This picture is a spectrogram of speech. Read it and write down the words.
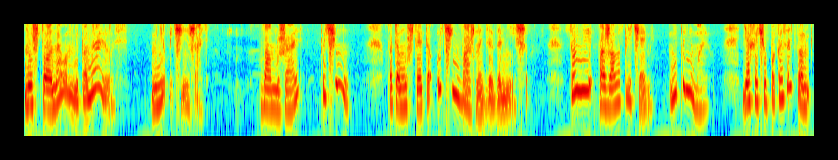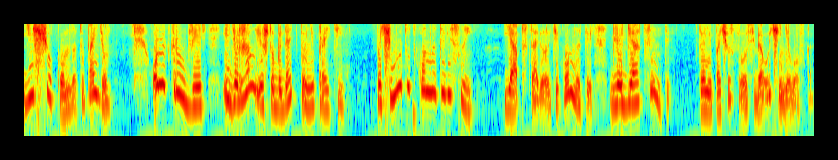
но что она вам не понравилась? Мне очень жаль. Вам жаль? Почему? Потому что это очень важно для дальнейшего. Тони пожала плечами. Не понимаю. Я хочу показать вам еще комнату. Пойдем. Он открыл дверь и держал ее, чтобы дать Тони пройти. Почему тут комната весны? Я обставил эти комнаты для гиацинты. Тони почувствовал себя очень неловко.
